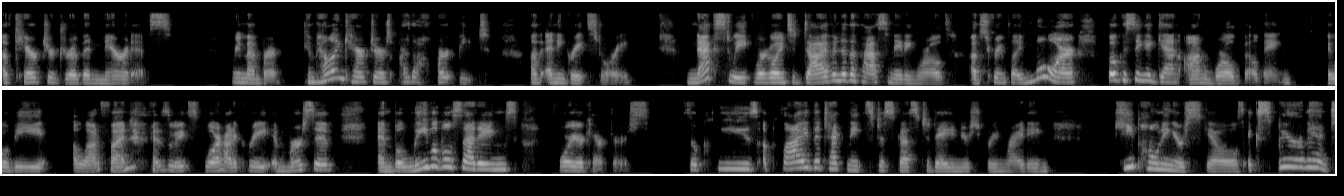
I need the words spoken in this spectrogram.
of character driven narratives. Remember, compelling characters are the heartbeat of any great story. Next week, we're going to dive into the fascinating world of screenplay more, focusing again on world building. It will be a lot of fun as we explore how to create immersive and believable settings for your characters. So please apply the techniques discussed today in your screenwriting. Keep honing your skills, experiment,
